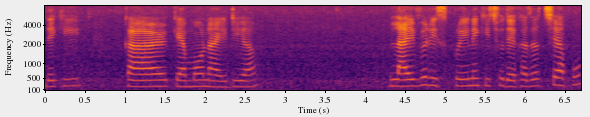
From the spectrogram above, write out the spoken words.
দেখি, কার কেমন আইডিয়া? লাইভের স্ক্রিনে কিছু দেখা যাচ্ছে আপু?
